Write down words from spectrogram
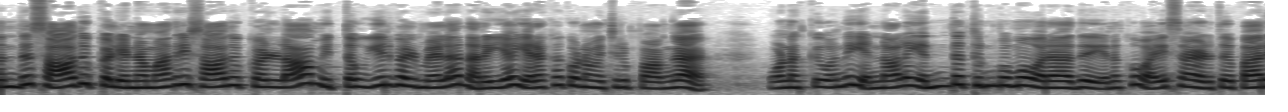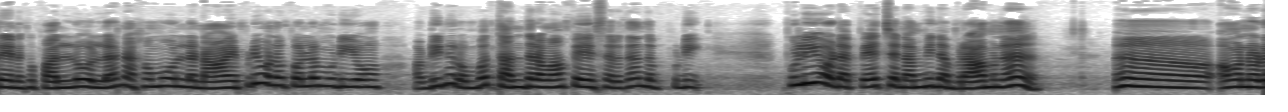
வந்து சாதுக்கள் என்ன மாதிரி சாதுக்கள்லாம் மித்த உயிர்கள் மேலே நிறைய இறக்க குணம் வச்சுருப்பாங்க. உனக்கு வந்து என்னால் எந்த துன்பமும் வராது. எனக்கும் வயசாகிடுது பாரு எனக்கு பல்லும் இல்லை நகமும் இல்லை நான் எப்படி உனக்கு கொல்ல முடியும்? அப்படின்னு ரொம்ப தந்திரமாக பேசுறது அந்த புலி. புலியோட பேச்சை நம்பின பிராமணன் அவனோட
